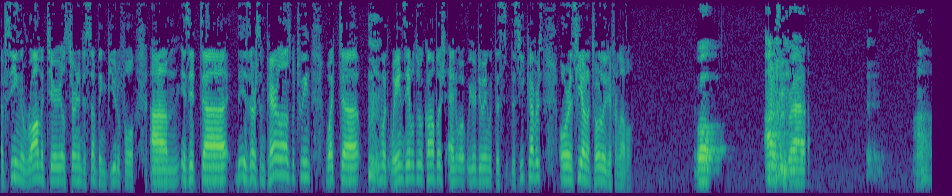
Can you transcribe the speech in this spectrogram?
of seeing the raw materials turn into something beautiful, um, is it? Uh, is there some parallels between what uh, what Wayne's able to accomplish and what we are doing with the, the seat covers, or is he on a totally different level? Well, honestly, Brad. Huh?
